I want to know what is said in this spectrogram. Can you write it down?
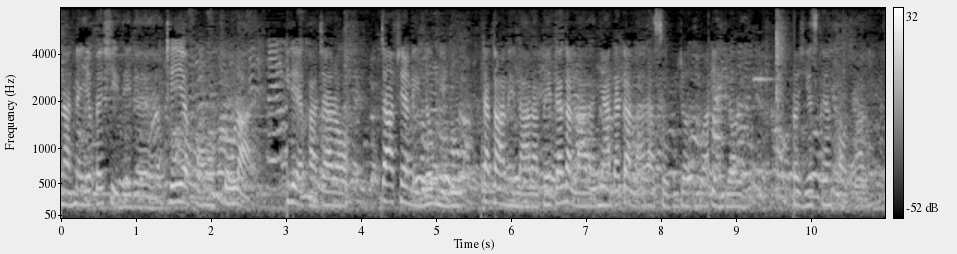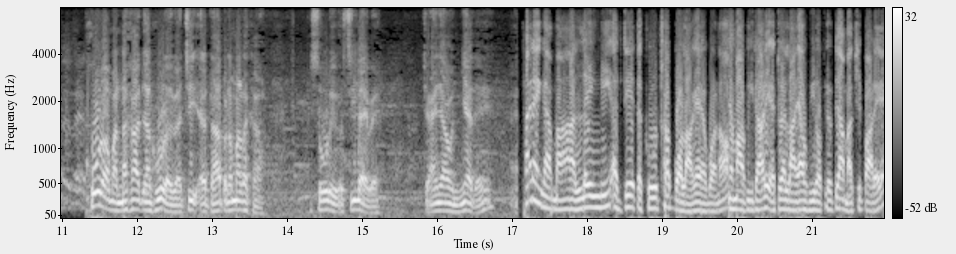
ဝင်တာနှစ်ရက်ပဲရှိသေးတယ်ထေးရဖုန်းကိုခိုးလာတယ်ပြီးတဲ့အခါကျတော့တားဖြတ်နေလုံနေလို့တက်ကနေလာတာဘယ်တက်ကလာတာညာတက်ကလာတာဆိုပြီးတော့သူကပြန်ပြောတယ်တော့ yes can ခေါ်သွားတယ်ခိုးတော့မှနှစ်ခါပြန်ခိုးလာပြီကြည့်အဲဒါပထမတစ်ခါစိုးတွေကိုအစည်းလိုက်ပဲကျန်းကြောင်ညက်တယ်ထိုင်းနိုင်ငံမှာလိန်နီးအတစ်တကူထွက်ပေါ်လာခဲ့ရပေါ့နော်မြန်မာပြည်သားတွေအတွက်လာရောက်ပြီးတော့ပြောပြမှာဖြစ်ပါတယ်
